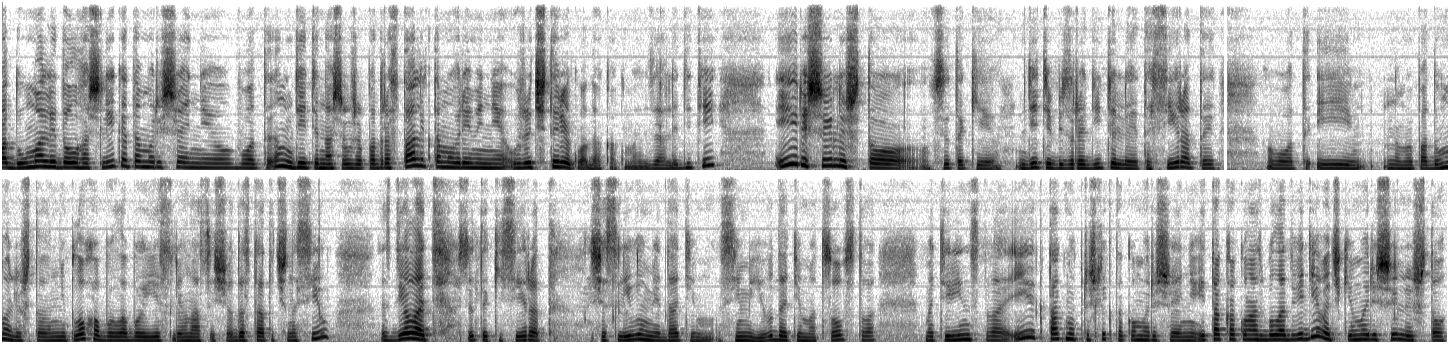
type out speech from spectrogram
подумали, долго шли к этому решению. Вот. Ну, дети наши уже к тому времени, уже 4 года, как мы взяли детей. И решили, что все-таки дети без родителей – это сироты. Вот. И ну, мы подумали, что неплохо было бы, если у нас еще достаточно сил, сделать все-таки сирот счастливыми, дать им семью, дать им отцовство, материнство. И так мы пришли к такому решению. И так как у нас было две девочки, мы решили, что а,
